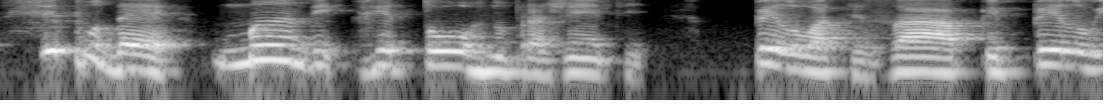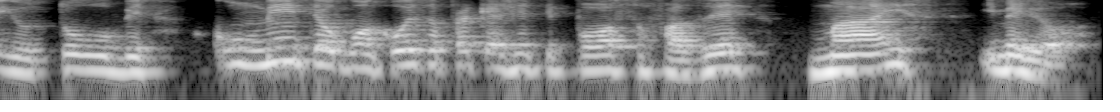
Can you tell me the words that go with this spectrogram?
Se puder, mande retorno para a gente pelo WhatsApp, pelo YouTube, comente alguma coisa para que a gente possa fazer mais e melhor.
